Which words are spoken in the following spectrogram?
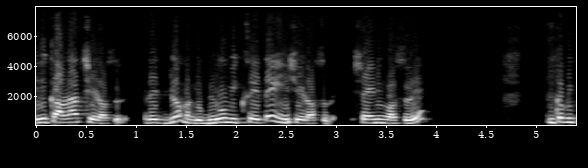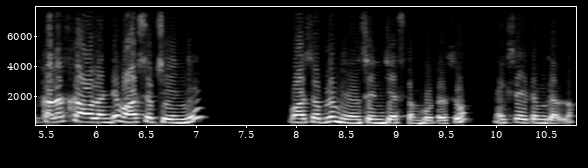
ఇది కల్నాథ్ షేడ్ వస్తుంది. రెడ్లో మనకి బ్లూ మిక్స్ అయితే ఈ షేడ్ వస్తుంది. షైనింగ్ వస్తుంది. ఇంకా మీకు కలర్స్ కావాలంటే వాట్సాప్ చేయండి. వాట్సాప్లో మేము సెండ్ చేస్తాం ఫొటోస్ నెక్స్ట్ ఐటమ్కి వెళ్దాం.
